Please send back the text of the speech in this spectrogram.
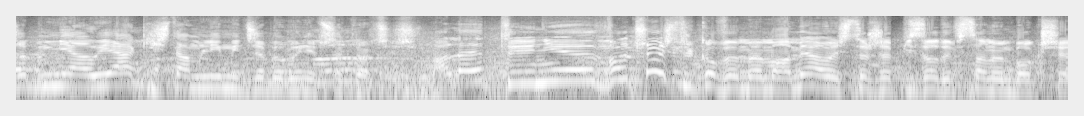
żebym miał jakiś tam limit, żeby go nie przekroczyć. Ale ty nie walczyłeś tylko w MMA, miałeś też epizody w samym boksie.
